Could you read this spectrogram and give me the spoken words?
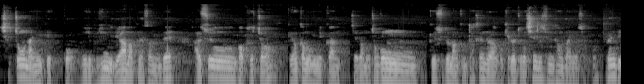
실종은 아니겠고 이게 무슨 일이야 막 그랬었는데 알 수가 없었죠. 교양 과목이니까 제가 뭐 전공 교수들만큼도 학생들하고 개별적으로 친해질 수 있는 상황도 아니었었고 그런데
